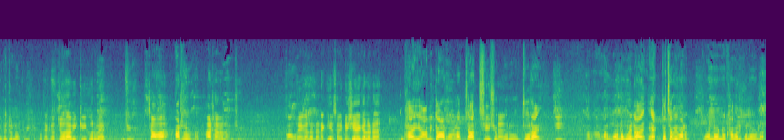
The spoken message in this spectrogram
এটার জন্য আর কি বিক্রি করব। যাকে জোড়া বিক্রি করবেন জি। চাওয়া আঠারো লাখ। আঠারো লাখ। জি। কম হয়ে গেল না নাকি? সরি বেশি হয়ে গেল না? ভাই আমি তো আঠারো লাখ চাচ্ছি এসব হ্যাঁ। গরু জোড়ায়। জি। আর আমার মনে হয় না একটা চাবি অন্য অন্য খামারি পনেরো লাখ।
